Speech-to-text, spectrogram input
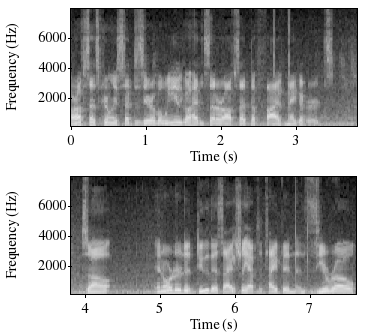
Our offset's currently set to zero, but we need to go ahead and set our offset to 5 megahertz. So in order to do this, I actually have to type in 0,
